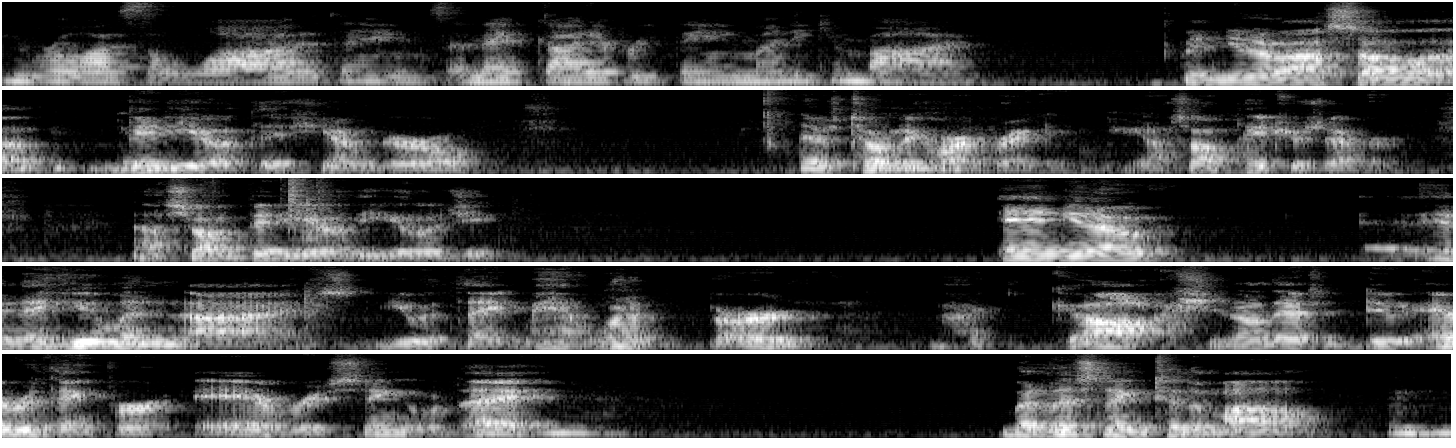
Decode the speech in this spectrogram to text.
He realized a lot of things, and they've got everything money can buy. And you know, I saw a video of this young girl. It was totally heartbreaking. You know, I saw pictures of her. And I saw a video of the eulogy. And you know, in the human eyes, you would think, man, what a burden. My gosh, you know, they have to do everything for every single day. But listening to the mom Mm-hmm.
